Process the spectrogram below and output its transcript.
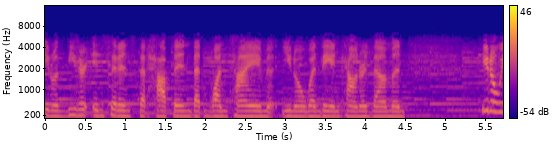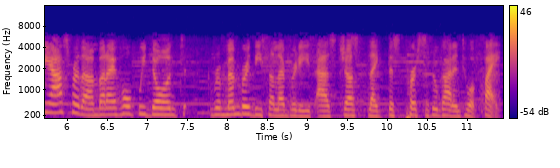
you know these are incidents that happened that one time you know when they encountered them and you know we ask for them but I hope we don't remember these celebrities as just like this person who got into a fight.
